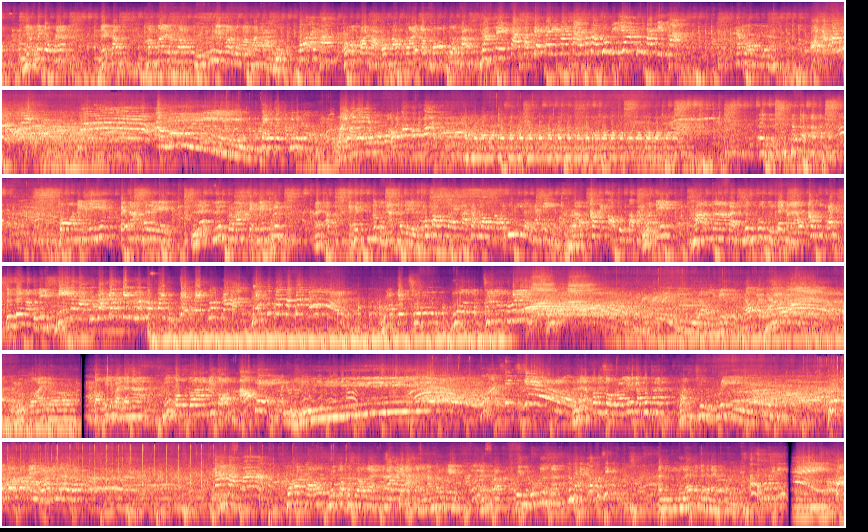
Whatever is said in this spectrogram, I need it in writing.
ยังไม่หมดนะนะครับทำไมเราถึงเรียกว่าลงมาพันปากบุกเพราะอะไรคะเพราะว่าปลายปากของเขาคล้ายกับคอขวดครับ ออบ่อแห่งนี้เป็นน้ำทะเล และลึกประมาณ 7 เมตรครึ่งนะครับเห็นก็เหมือนน้ำทะเลเลยถูกต้องเลยค่ะจำลองเอาไว้ที่นี่เลยนั่นเองครับเอาไปต่อคุณต่อไปวันนี้ถ้ามาแบบเมื่อสักครู่ตื่นเต้นมาแล้ว เอาอีกไหมตื่นเต้นมากกว่านี้นี่นะคะคือการ ลูกไว้เด้อก่อนที่จะไปด้านหน้าตรงกลางนี้ก่อน โอเค มาดูดูดิดูดิดูดิดูดิ Dancing skill แล้วก็ไปส่งรอยยิ้มให้กับทุกท่าน one two three ปรบมือต้อนรับอีกครั้งหนึ่งได้ครับน่ารักมากเพราะว่าเขาเหมือนกับพวกเราแหละนะใช่แค่อาศัยในน้ำเท่านั้นเองนะครับคุยมารู้เรื่องนะรู้จักกันเราคุณสิ อันดูแลนี่เป็นคะแนนของคนอื่นเออทำไมนี่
